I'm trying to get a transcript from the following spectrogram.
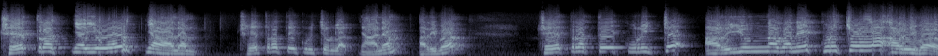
ക്ഷേത്രജ്ഞയോർ ജ്ഞാനം ക്ഷേത്രത്തെക്കുറിച്ചുള്ള ജ്ഞാനം അറിവ്. ക്ഷേത്രത്തെക്കുറിച്ച് അറിയുന്നവനെ കുറിച്ചുള്ള അറിവ്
